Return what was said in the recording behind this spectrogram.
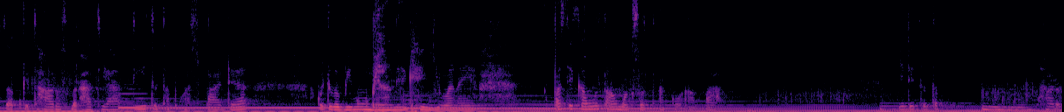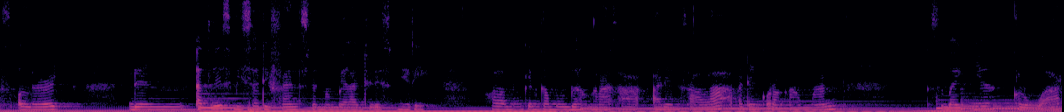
tetap kita harus berhati-hati tetap waspada. Aku juga bingung bilangnya kayak gimana ya. Pasti kamu tahu maksud aku apa. Jadi tetap hmm, harus alert dan at least bisa defense dan membela diri sendiri. Kalau mungkin kamu udah ngerasa ada yang salah ada yang kurang aman sebaiknya keluar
